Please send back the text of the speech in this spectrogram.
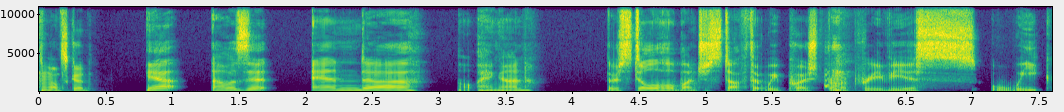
that's good. Yeah, that was it. And uh oh, hang on. There's still a whole bunch of stuff that we pushed from a previous week,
